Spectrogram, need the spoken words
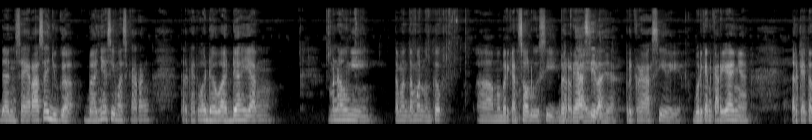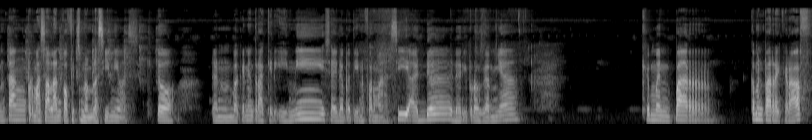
Dan saya rasa juga banyak sih mas sekarang terkait wadah-wadah yang menaungi teman-teman untuk uh, memberikan solusi Berkreasi terkait- lah ya. berkreasi ya, berikan karyanya terkait tentang permasalahan COVID-19 ini mas. Gitu. Dan bahkan yang terakhir ini saya dapat informasi ada dari programnya Kemenpar Kemenparekraf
